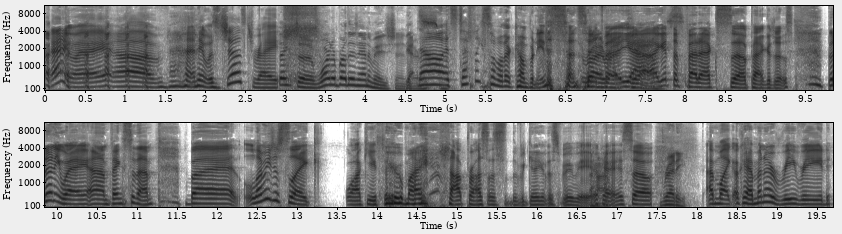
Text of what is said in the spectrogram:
Anyway, um, and it was just right. Thanks to Warner Brothers Animation. Yes. No, it's definitely some other company that sends Right, it. But right, yeah, yeah. I get the FedEx uh, packages. But anyway, um, thanks to them. But let me just like walk you through my thought process at the beginning of this movie. Uh-huh. Okay, so Ready. I'm like, okay, I'm gonna reread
